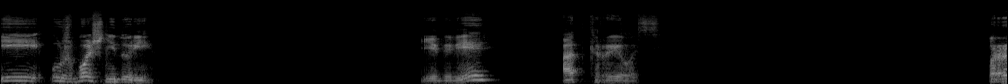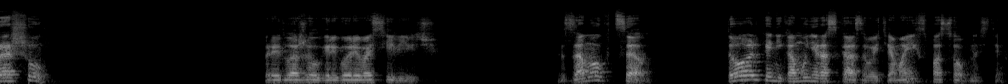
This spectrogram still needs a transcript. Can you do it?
И уж больше не дури». И дверь открылась. «Прошу», — предложил Григорий Васильевич. Замок цел. Только никому не рассказывайте о моих способностях.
